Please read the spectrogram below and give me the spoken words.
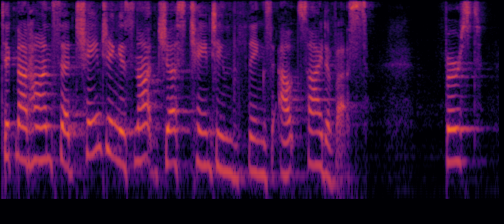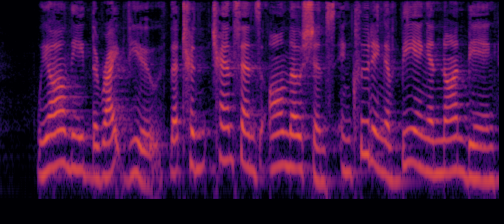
Thich Nhat Hanh said, Changing is not just changing the things outside of us. First, we all need the right view that tr- transcends all notions, including of being and non being,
